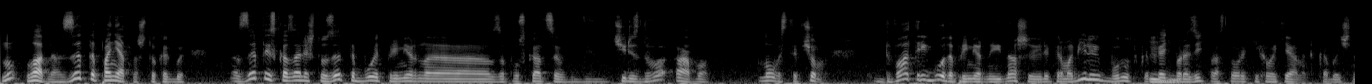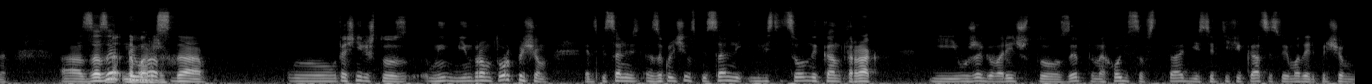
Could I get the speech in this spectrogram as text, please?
Ну, ладно, Z-то понятно, что как бы Z и сказали, что Z будет примерно запускаться в через два... А, вот, новость-то в чем? Два-три года примерно и наши электромобили будут опять Мгм. бороздить просторы Тихого океана, как обычно. А за на у нас, да, э, уточнили, что Минпромторг, причем, это специальный, заключил специальный инвестиционный контракт и уже говорит, что Z находится в стадии сертификации своей модели. Причем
